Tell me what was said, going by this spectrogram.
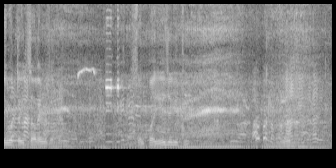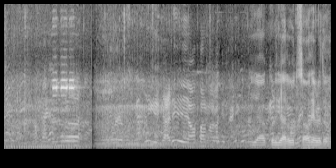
ಐವತ್ತೈದು ಸಾವಿರ ಹೇಳಿದ್ದಾರೆ ಸ್ವಲ್ಪ ಏಜ್ ಆಗೈತಿ ಈ ಆಕಳಿಗೆ ಅರವತ್ತು ಸಾವಿರ ಹೇಳಿದ್ದಾರೆ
